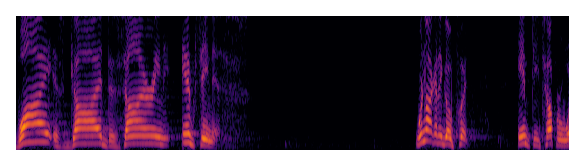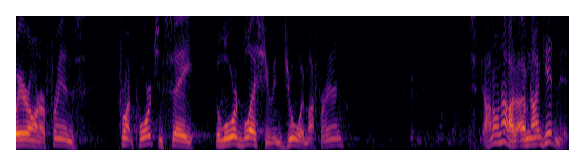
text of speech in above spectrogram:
Why is God desiring emptiness? We're not going to go put empty Tupperware on our friend's front porch and say, the Lord bless you. Enjoy, my friend. I don't know. I'm not getting it.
